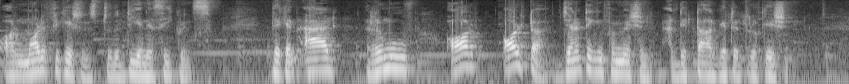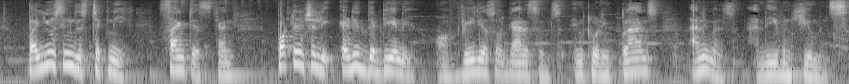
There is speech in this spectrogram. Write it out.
or modifications to the DNA sequence. They can add, remove, or alter genetic information at the targeted location. By using this technique, scientists can potentially edit the DNA of various organisms including plants, animals and even humans.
